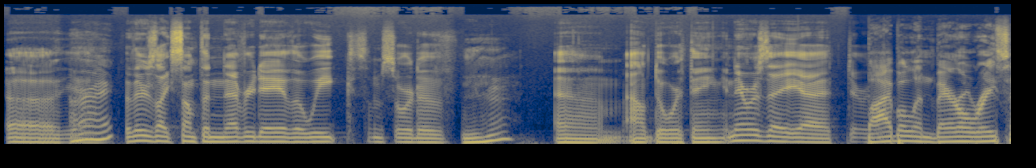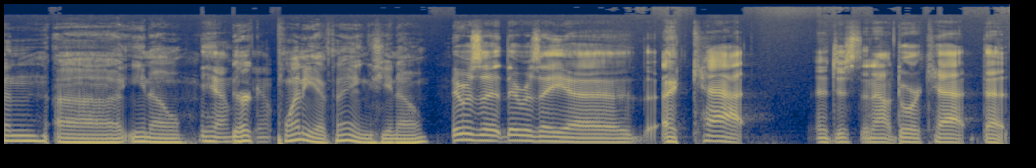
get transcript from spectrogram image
Uh, yeah. All right. But there's like something every day of the week, some sort of hmm um, outdoor thing. And there was a uh, there, Bible and barrel racing. Uh, you know, yeah, there are yeah. plenty of things. You know, there was a there was a uh, a cat, uh, just an outdoor cat that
